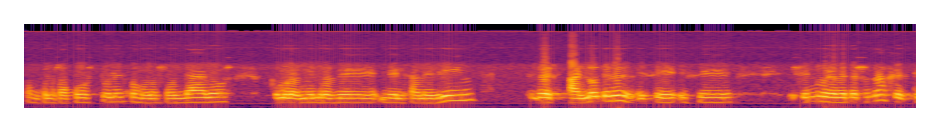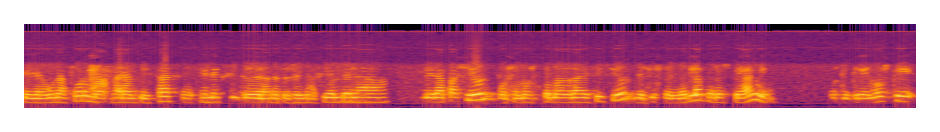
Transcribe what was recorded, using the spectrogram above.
Tanto los apóstoles como los soldados, como los miembros del Sanedrín. Entonces, al no tener ese, ese, ese número de personajes que de alguna forma garantizase el éxito de la representación de la, de la pasión, pues hemos tomado la decisión de suspenderla por este año, porque creemos que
